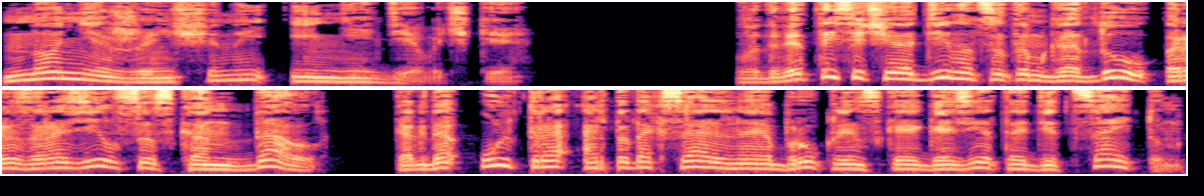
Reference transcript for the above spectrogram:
но не женщины и не девочки. В 2011 году разразился скандал, когда ультраортодоксальная бруклинская газета Die Zeitung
